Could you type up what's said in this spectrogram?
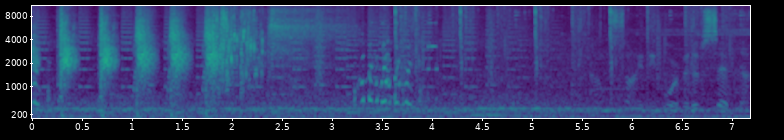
Outside the orbit of Sedna.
